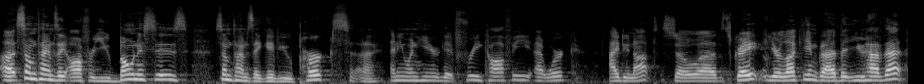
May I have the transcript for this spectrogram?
Uh, sometimes they offer you bonuses. Sometimes they give you perks. Uh, anyone here get free coffee at work? I do not, so uh, that's great. You're lucky. I'm glad that you have that.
